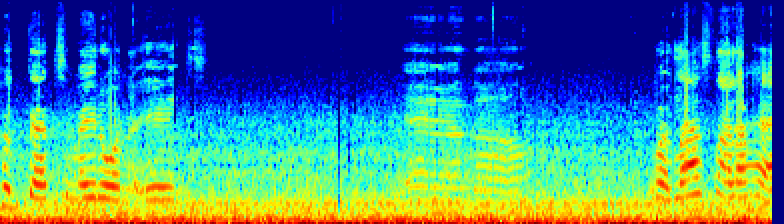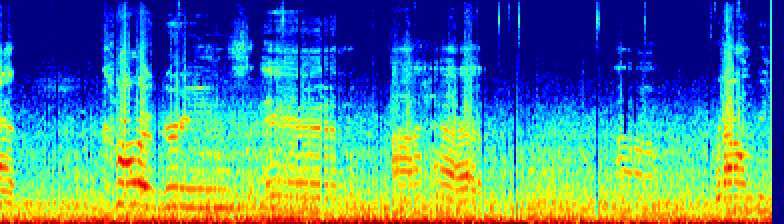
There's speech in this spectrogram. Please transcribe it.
cook that tomato and the eggs. And uh, what? Last night I had collard greens and I had um, ground beef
